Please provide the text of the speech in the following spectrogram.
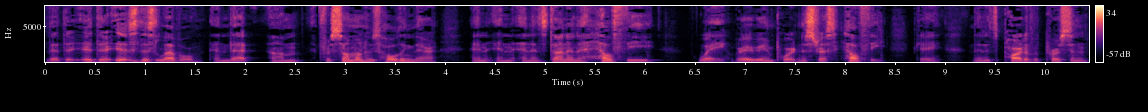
that there, there is this level, and that um, for someone who's holding there and, and, and it's done in a healthy way. Very, very important to stress healthy. Okay. That it's part of a person.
